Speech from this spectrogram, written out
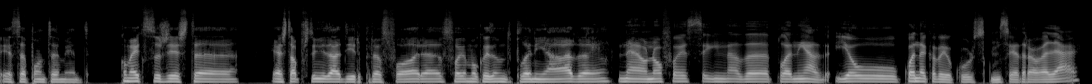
esse apontamento. Como é que surge esta, esta oportunidade de ir para fora? Foi uma coisa muito planeada? Não, não foi assim nada planeado. Eu, quando acabei o curso, comecei a trabalhar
